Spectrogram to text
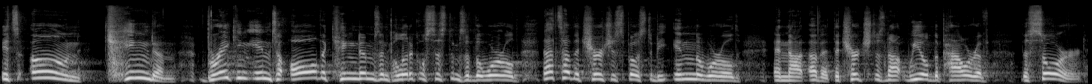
its own kingdom, breaking into all the kingdoms and political systems of the world. That's how the church is supposed to be in the world and not of it. The church does not wield the power of the sword.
